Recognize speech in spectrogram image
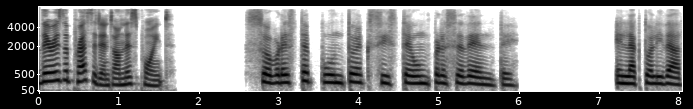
There is a precedent on this point. Sobre este punto existe un precedente. En la actualidad,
